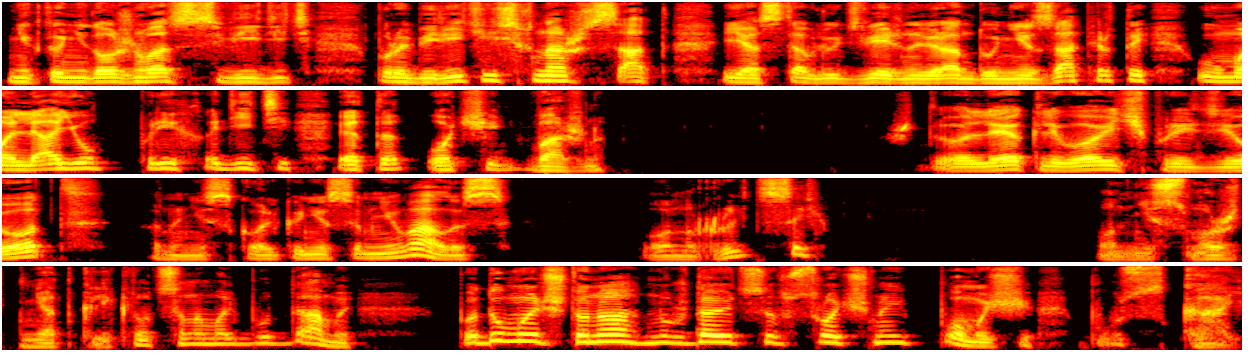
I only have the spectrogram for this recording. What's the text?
никто не должен вас видеть. Проберитесь в наш сад, я оставлю дверь на веранду не запертой. Умоляю, приходите, это очень важно. Что Олег Львович придет, она нисколько не сомневалась. Он рыцарь. Он не сможет не откликнуться на мольбу дамы, подумает, что она нуждается в срочной помощи. Пускай.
